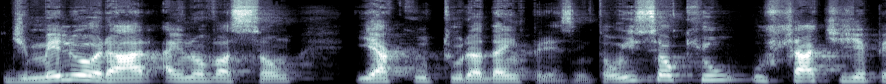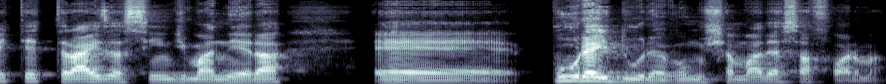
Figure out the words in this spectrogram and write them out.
de melhorar a inovação e a cultura da empresa. Então, isso é o que o, o chat GPT traz assim de maneira é, pura e dura, vamos chamar dessa forma.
